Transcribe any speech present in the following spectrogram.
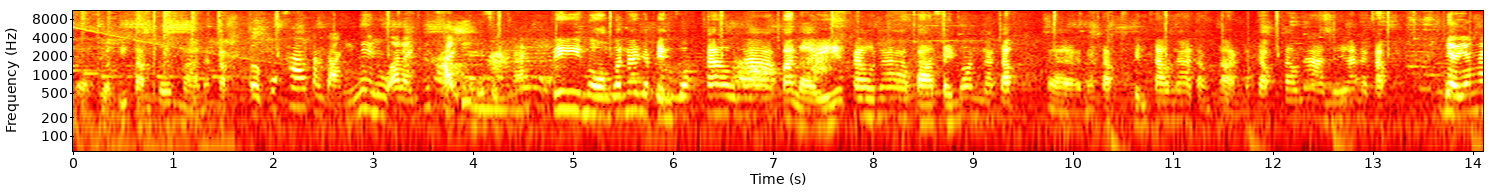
เอ่อส่วนที่ทำเพิ่มมานะครับเออพวกข้าวต่างๆ นี้เมนูอะไรที่ขายดีที่สุดคะที่มองว่าน่าจะเป็นพวกข้าวหน้าปลาไหลข้าวหน้าปลาไซมอนนะครับอ่านะครับเป็นข้าวหน้าต่างๆนะครับข้าวหน้าเนื้อนะครับเดี๋ยวยังไง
